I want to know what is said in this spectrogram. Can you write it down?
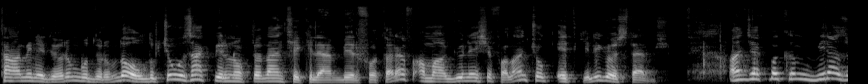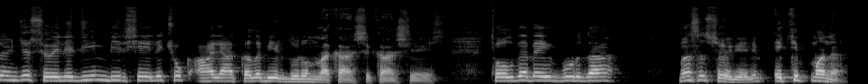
Tahmin ediyorum bu durumda oldukça uzak bir noktadan çekilen bir fotoğraf ama güneşi falan çok etkili göstermiş. Ancak bakın biraz önce söylediğim bir şeyle çok alakalı bir durumla karşı karşıyayız. Tolga Bey burada nasıl söyleyelim ekipmanı,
